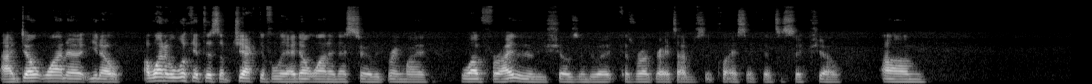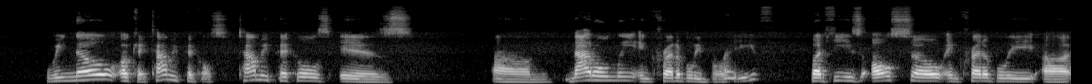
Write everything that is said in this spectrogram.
I don't want to, you know, I want to look at this objectively. I don't want to necessarily bring my love for either of these shows into it because Rugrats obviously classic. That's a sick show. Um, we know, okay, Tommy Pickles. Tommy Pickles is um, not only incredibly brave, but he's also incredibly uh,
